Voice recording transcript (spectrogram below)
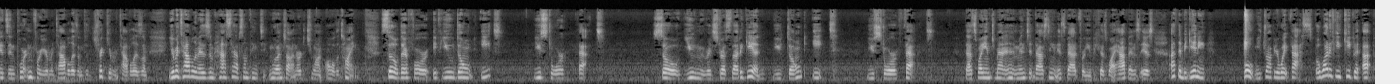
it's important for your metabolism to trick your metabolism. Your metabolism has to have something to munch on or to chew on all the time. So therefore, if you don't eat, you store fat. So you stress that again. You don't eat, you store fat. That's why intermittent fasting is bad for you because what happens is at the beginning, boom, you drop your weight fast. But what if you keep it up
